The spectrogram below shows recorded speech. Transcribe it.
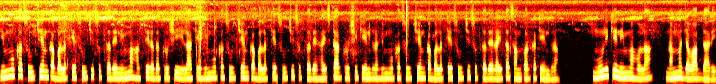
ಹಿಮ್ಮುಖ ಸೂಚ್ಯಂಕ ಬಲಕ್ಕೆ ಸೂಚಿಸುತ್ತದೆ. ನಿಮ್ಮ ಹತ್ತಿರದ ಕೃಷಿ ಇಲಾಖೆ ಹಿಮ್ಮುಖ ಸೂಚ್ಯಂಕ ಬಲಕ್ಕೆ ಸೂಚಿಸುತ್ತದೆ. ಹೈಸ್ಟಾರ್ ಕೃಷಿ ಕೇಂದ್ರ ಹಿಮ್ಮುಖ ಸೂಚ್ಯಂಕ ಬಲಕ್ಕೆ ಸೂಚಿಸುತ್ತದೆ. ರೈತ ಸಂಪರ್ಕ ಕೇಂದ್ರ. ಮೂಲಿಕೆ ನಿಮ್ಮ ಹೊಲ, ನಮ್ಮ ಜವಾಬ್ದಾರಿ.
